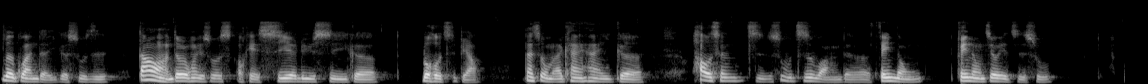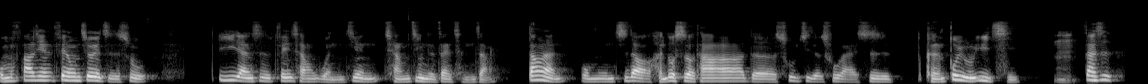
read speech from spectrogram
乐观的一个数字。当然，很多人会说是，OK，失业率是一个落后指标。但是我们来看看一个号称指数之王的非农非农就业指数，我们发现非农就业指数依然是非常稳健强劲的在成长。当然，我们知道很多时候它的数据的出来是可能不如预期，嗯，但是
